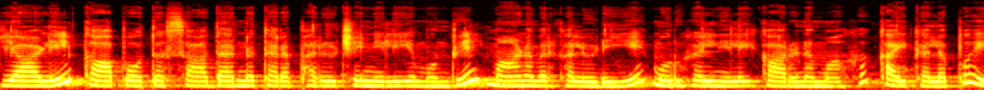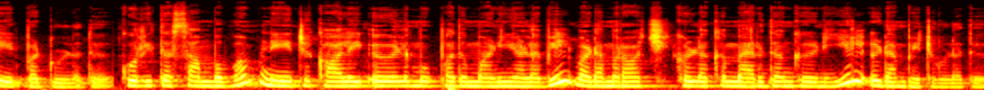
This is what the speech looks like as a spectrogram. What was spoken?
யாழில் காப்போத்த சாதாரண தர பரீட்சை நிலையம் ஒன்றில் மாணவர்களிடையே முருகல் நிலை காரணமாக கைகலப்பு ஏற்பட்டுள்ளது. குறித்த சம்பவம் நேற்று காலை ஏழு முப்பது மணியளவில் வடமராட்சி கிழக்கு மருதங்கேணியில் இடம்பெற்றுள்ளது.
